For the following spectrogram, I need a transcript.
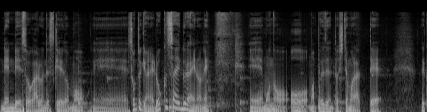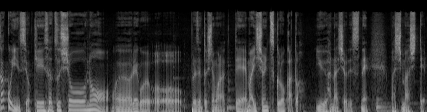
年齢層があるんですけれども、えー、その時はね6歳ぐらいのね、えー、ものを、まあ、プレゼントしてもらってでかっこいいんですよ。警察署のレゴをプレゼントしてもらって、まあ、一緒に作ろうかという話をですね、まあ、しまして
